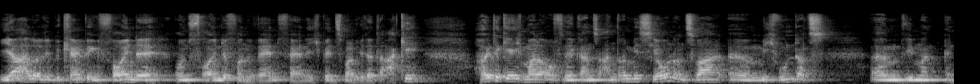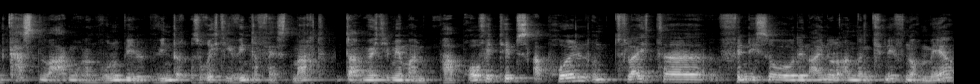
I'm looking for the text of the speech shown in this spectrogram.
Ja, hallo liebe Campingfreunde und Freunde von VanFan. Ich bin's mal wieder, der Aki. Heute gehe ich mal auf eine ganz andere Mission und zwar, äh, mich wundert's, ähm, wie man einen Kastenwagen oder ein Wohnmobil winter, so richtig winterfest macht. Da möchte ich mir mal ein paar Profi-Tipps abholen und vielleicht äh, finde ich so den einen oder anderen Kniff noch mehr.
